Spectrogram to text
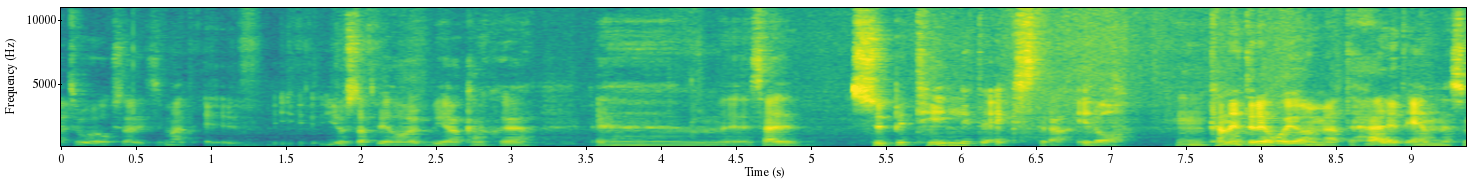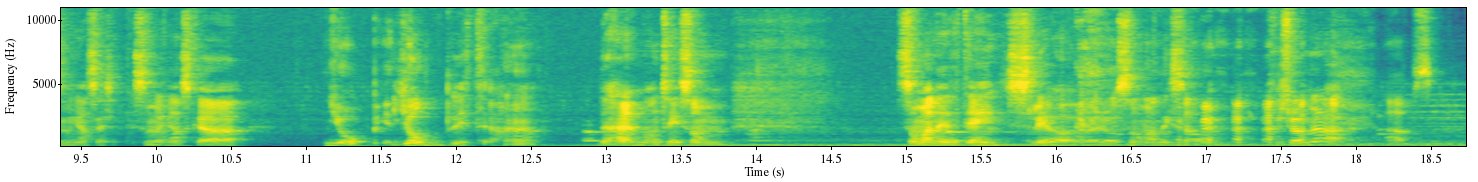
jag tror också liksom att eh, just att vi har, vi har kanske eh, så här, supit till lite extra idag. Mm. Kan inte det ha att göra med att det här är ett ämne som är ganska, som är ganska Jobbigt. jobbigt? Ja. Mm. Det här är någonting som, som man är lite ängslig över och som man liksom... förstår du vad jag menar? Absolut.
